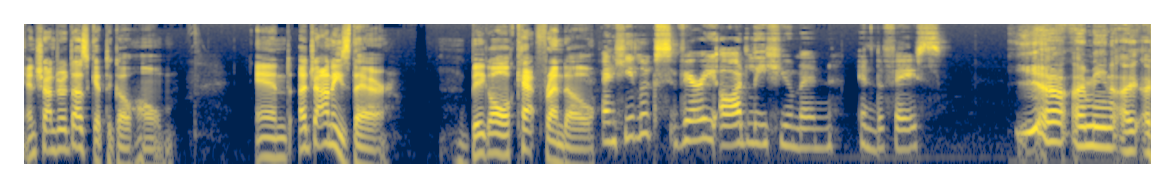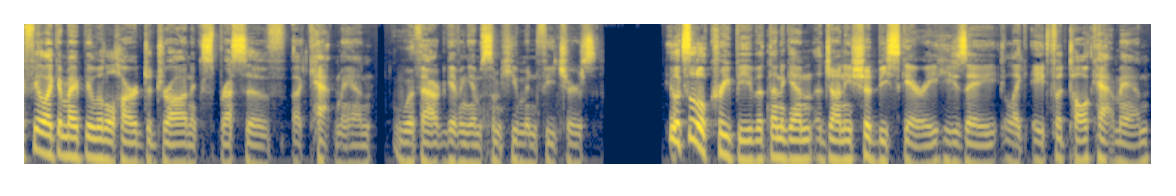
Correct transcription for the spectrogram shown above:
And Chandra does get to go home. And Ajani's there. Big ol' cat friendo. And he looks very oddly human in the face. Yeah, I mean, I, I feel like it might be a little hard to draw an expressive uh, cat man without giving him some human features. He looks a little creepy, but then again, Ajani should be scary. He's a like eight foot tall cat man,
